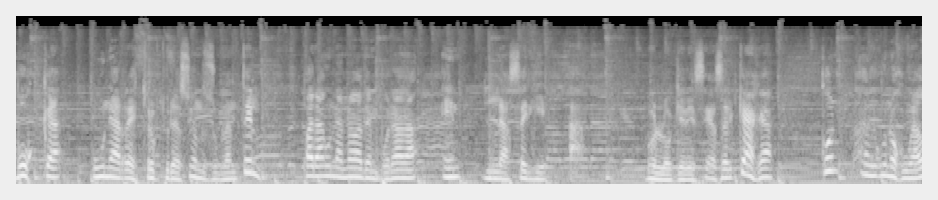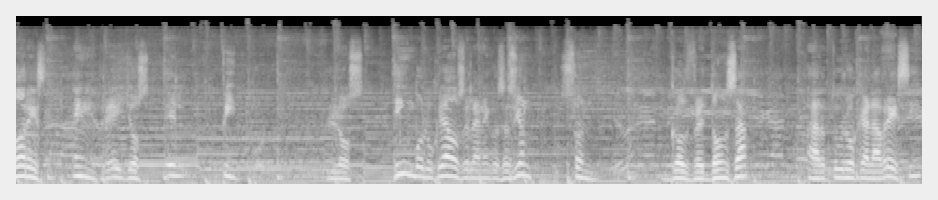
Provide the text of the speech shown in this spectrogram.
busca una reestructuración de su plantel para una nueva temporada en la Serie A, por lo que desea hacer caja con algunos jugadores, entre ellos el Pitbull. Los involucrados en la negociación son Godfred Donza, Arturo Calabresi,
